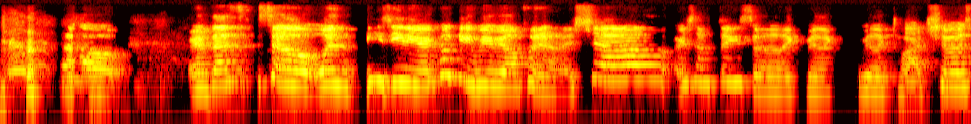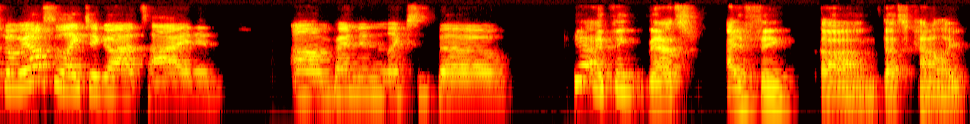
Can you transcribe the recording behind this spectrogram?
so if that's so when he's eating or cooking, maybe I'll put it on a show or something. So like we like we like to watch shows, but we also like to go outside and um Brendan likes his bow. Yeah, I think that's I think um that's kind of like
